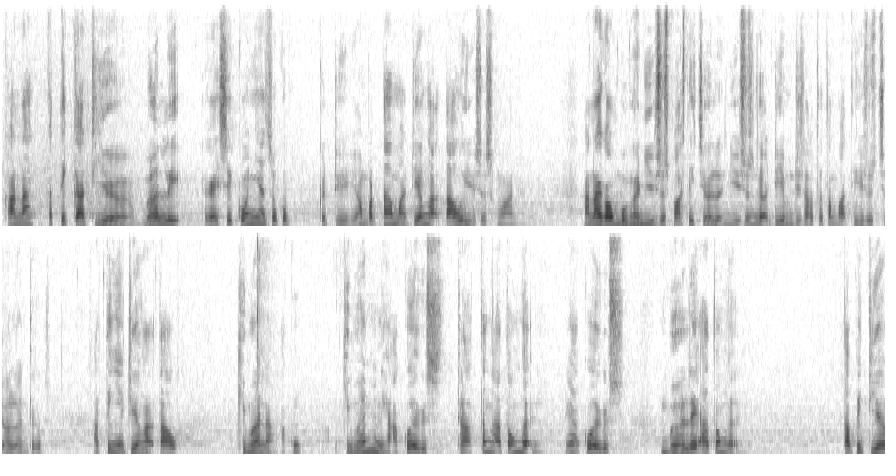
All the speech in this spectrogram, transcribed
karena ketika dia balik resikonya cukup gede yang pertama dia nggak tahu Yesus ke mana karena rombongan Yesus pasti jalan. Yesus nggak diam di satu tempat Yesus jalan terus. Artinya dia nggak tahu gimana? Aku gimana nih? Aku harus datang atau enggak nih? Ini aku harus balik atau enggak tapi dia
